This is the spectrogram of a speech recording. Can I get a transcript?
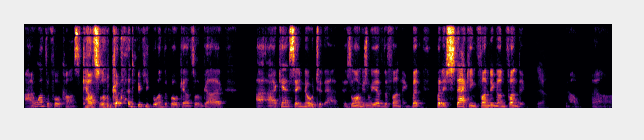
I want the full counsel of god. If you want the full counsel of god I, I can't say no to that as long as we have the funding. But but it's stacking funding on funding. Yeah. Now uh,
